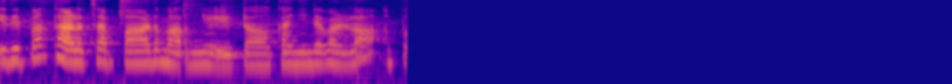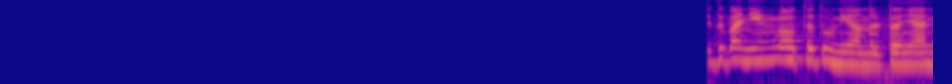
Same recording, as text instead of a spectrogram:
ഇതിപ്പം തളച്ചപ്പാട് മറിഞ്ഞു കേട്ടോ കഞ്ഞിന്റെ വെള്ളം ഇത് ബനിയൻ ക്ലോത്ത് തുണിയാണ് കേട്ടോ ഞാൻ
